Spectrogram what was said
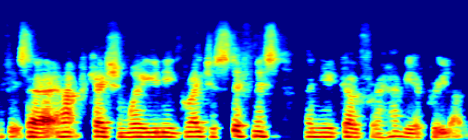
If it's a, an application where you need greater stiffness, then you'd go for a heavier preload.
